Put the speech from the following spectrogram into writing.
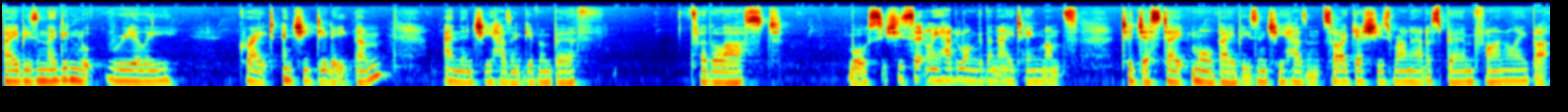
babies and they didn't look really great. And she did eat them. And then she hasn't given birth for the last, well, she certainly had longer than 18 months to gestate more babies and she hasn't. So I guess she's run out of sperm finally. But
